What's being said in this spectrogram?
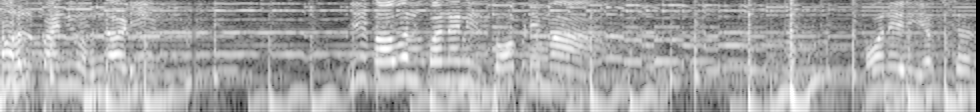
હલ પાન્યું હંદાડી. એ બાવન પાનાની સોપડીમાં ઓનેરી અક્ષર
